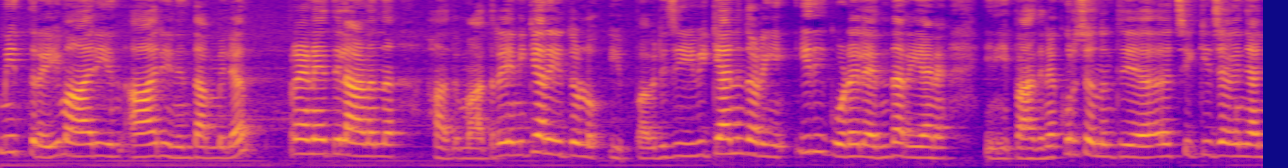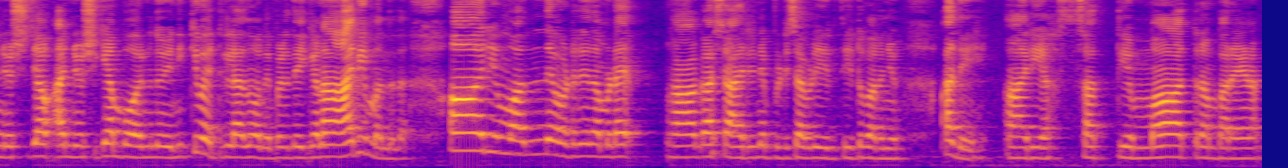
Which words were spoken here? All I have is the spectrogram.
മിത്രയും ആര്യനും ആര്യനും തമ്മിൽ പ്രണയത്തിലാണെന്ന്. അത് മാത്രമേ എനിക്കറിയത്തുള്ളൂ. ഇപ്പം അവർ ജീവിക്കാനും തുടങ്ങി. ഇതിൽ കൂടുതൽ എന്തറിയാനാ? ഇനിയിപ്പോൾ അതിനെക്കുറിച്ചൊന്നും തി- ചിക്കി ചകഞ്ഞ് അന്വേഷിച്ചാൽ അന്വേഷിക്കാൻ പോകാനൊന്നും എനിക്ക് പറ്റില്ല എന്ന് പറയുമ്പോഴത്തേക്കാണ് ആര്യം വന്നത്. ആര്യം വന്ന ഉടനെ നമ്മുടെ ആകാശ് ആര്യനെ പിടിച്ച് അവിടെ ഇരുത്തിയിട്ട് പറഞ്ഞു അതെ ആര്യ സത്യം മാത്രം പറയണം.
